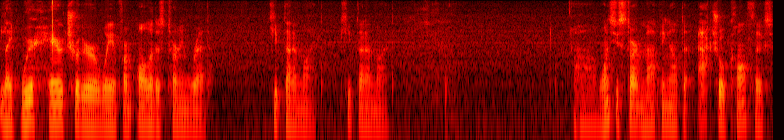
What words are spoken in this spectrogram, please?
like we're hair trigger away from all of this turning red. Keep that in mind. Keep that in mind. Uh, once you start mapping out the actual conflicts,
